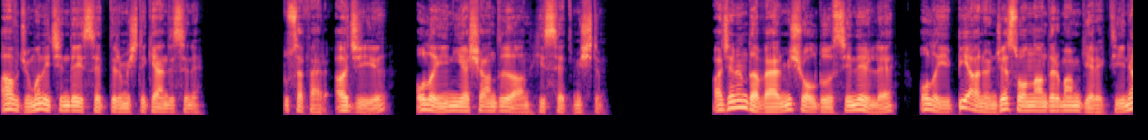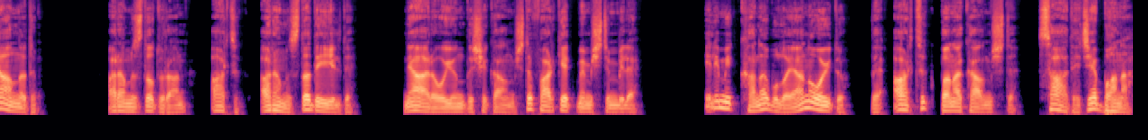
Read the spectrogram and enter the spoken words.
avcumun içinde hissettirmişti kendisini. Bu sefer acıyı olayın yaşandığı an hissetmiştim. Acının da vermiş olduğu sinirle olayı bir an önce sonlandırmam gerektiğini anladım. Aramızda duran artık aramızda değildi. Ne ara oyun dışı kalmıştı fark etmemiştim bile. Elimi kana bulayan oydu ve artık bana kalmıştı. Sadece bana.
